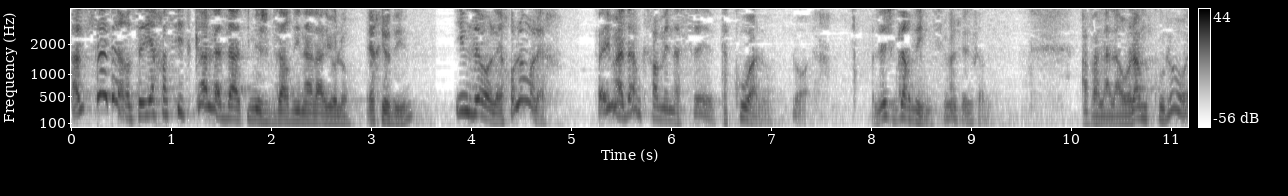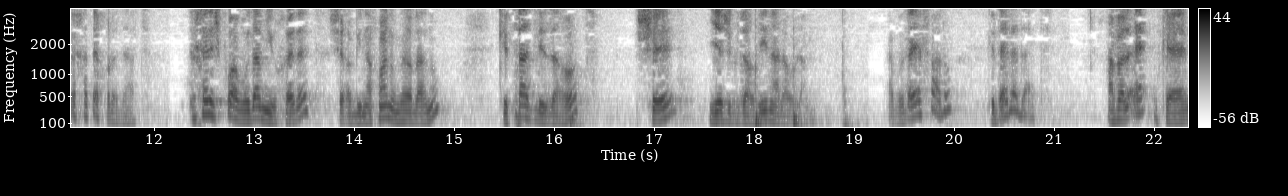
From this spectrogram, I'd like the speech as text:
אז בסדר, זה יחסית קל לדעת אם יש גזר דין עליי או לא. איך יודעים? אם זה הולך או לא הולך. לפעמים האדם ככה מנסה, תקוע לו, לא הולך. אז יש גזר דין, סימן שיש גזר דין. אבל על העולם כולו, איך אתה יכול לדעת? לכן יש פה עבודה מיוחדת, שרבי נחמן אומר לנו, כיצד לזהות שיש גזר דין על העולם. עבודה יפה, לא? כדאי לדעת. אבל אה, כן.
